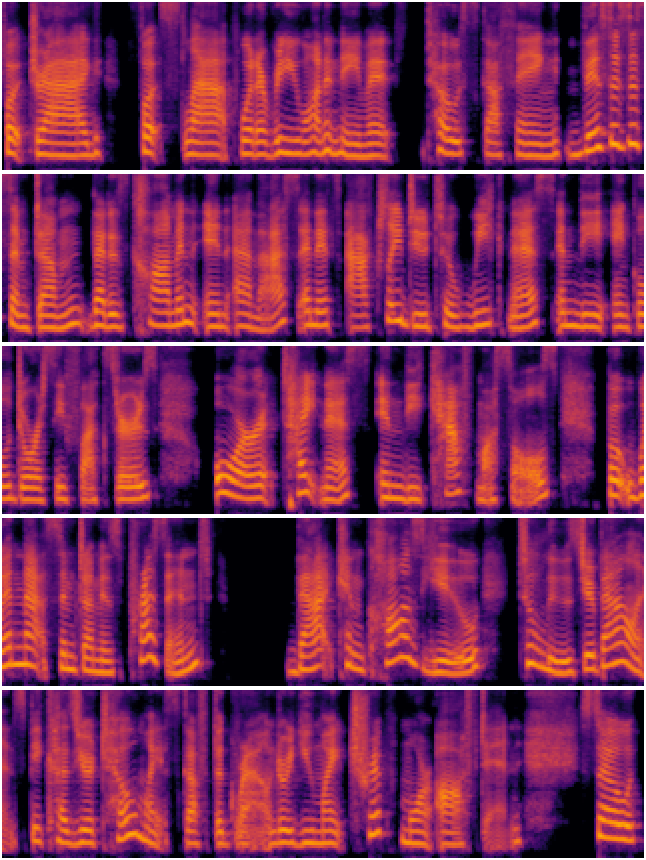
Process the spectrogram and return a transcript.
foot drag, foot slap, whatever you want to name it, toe scuffing. This is a symptom that is common in MS, and it's actually due to weakness in the ankle dorsiflexors or tightness in the calf muscles. But when that symptom is present, that can cause you to lose your balance because your toe might scuff the ground or you might trip more often. So,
